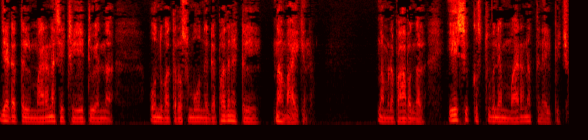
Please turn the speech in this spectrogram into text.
ജഡത്തിൽ മരണശിക്ഷയേറ്റു എന്ന് ഒന്ന് പത്രോസ് മൂന്നിന്റെ പതിനെട്ടിൽ നാം വായിക്കുന്നു. നമ്മുടെ പാപങ്ങൾ യേശുക്രിസ്തുവിനെ മരണത്തിനേൽപ്പിച്ചു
